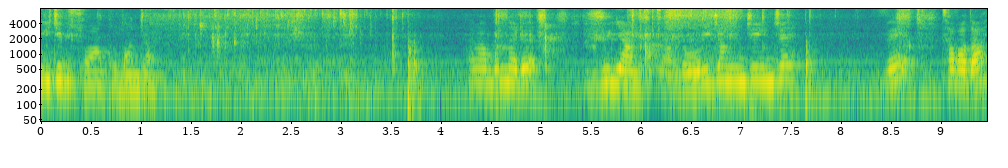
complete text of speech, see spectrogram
iyice bir soğan kullanacağım. Hemen bunları jülyen jülyen doğrayacağım ince ince. Ve tavada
